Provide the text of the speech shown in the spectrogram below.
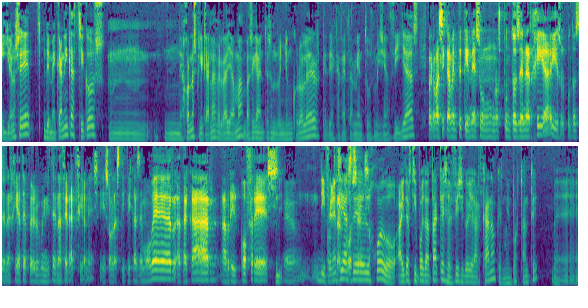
y yo no sé, de mecánicas, chicos, mm, mejor no explicarlas, ¿verdad, Jaume? Básicamente es un dungeon crawler que tienes que hacer también tus misioncillas. Bueno, básicamente tienes unos puntos de energía y esos puntos de energía te permiten hacer acciones. Y son las típicas de mover, atacar, abrir cofres. eh, Diferencias del juego, hay dos tipos de ataques, el físico y el arcano, que es muy importante eh,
